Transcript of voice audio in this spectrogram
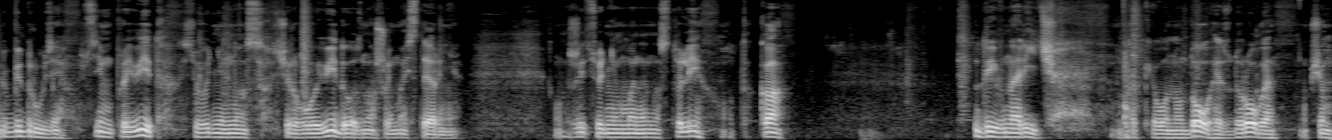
Любі друзі, всім привіт! Сьогодні в нас чергове відео з нашої майстерні. Лежить сьогодні в мене на столі отака дивна річ. Таке воно довге, здорове. В общем,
